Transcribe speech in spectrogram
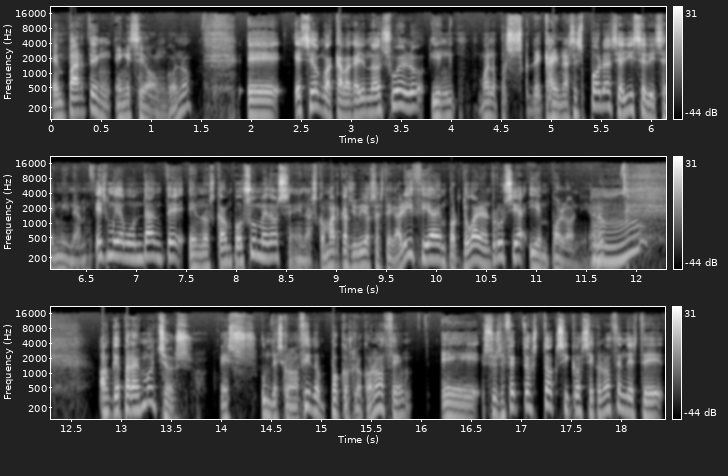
en parte en, en ese hongo, ¿no? Eh, ese hongo acaba cayendo al suelo y, en- bueno, pues le caen las esporas y allí se disemina. Es muy abundante en los campos húmedos, en las comarcas lluviosas de Galicia, en Portugal, en Rusia y en Polonia, ¿no? Mm. Aunque para muchos es un desconocido, pocos lo conocen, eh, sus efectos tóxicos se conocen desde,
